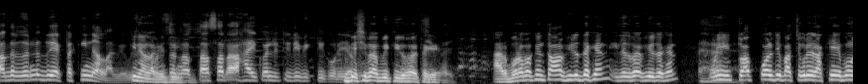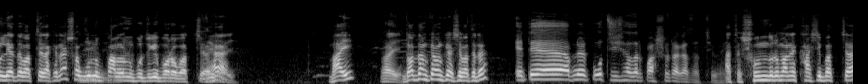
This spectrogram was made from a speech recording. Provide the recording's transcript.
তাদের জন্য দুই একটা কিনা লাগে কিনা লাগে, তাছাড়া হাই কোয়ালিটির বিক্রি করি। বেশিরভাগ বিক্রি হয়ে থাকে। ভাই। আর বরাবর কিন্তু আমার ভিডিও দেখেন ইলেশ ভাই ভিডিও দেখেন উনি টপ কোয়ালিটি বাচ্চাগুলো রাখে এবং লেদা বাচ্চা রাখে না সবগুলো। পালন উপযোগী বড় বাচ্চা হ্যাঁ। ভাই। ভাই। দরদাম কেমন কি আসে বাচ্চাটা এটা আপনার পঁচিশ হাজার পাঁচশো টাকা চাচ্ছি ভাই। আচ্ছা সুন্দর মানে খাসি বাচ্চা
